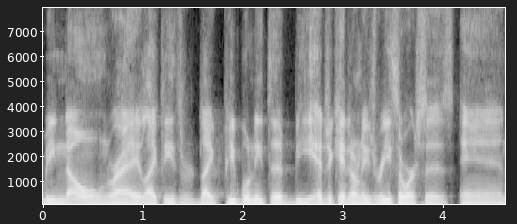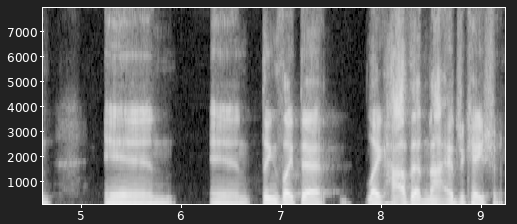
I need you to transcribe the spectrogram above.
be known, right? Like these like people need to be educated on these resources and and and things like that. Like how's that not education?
